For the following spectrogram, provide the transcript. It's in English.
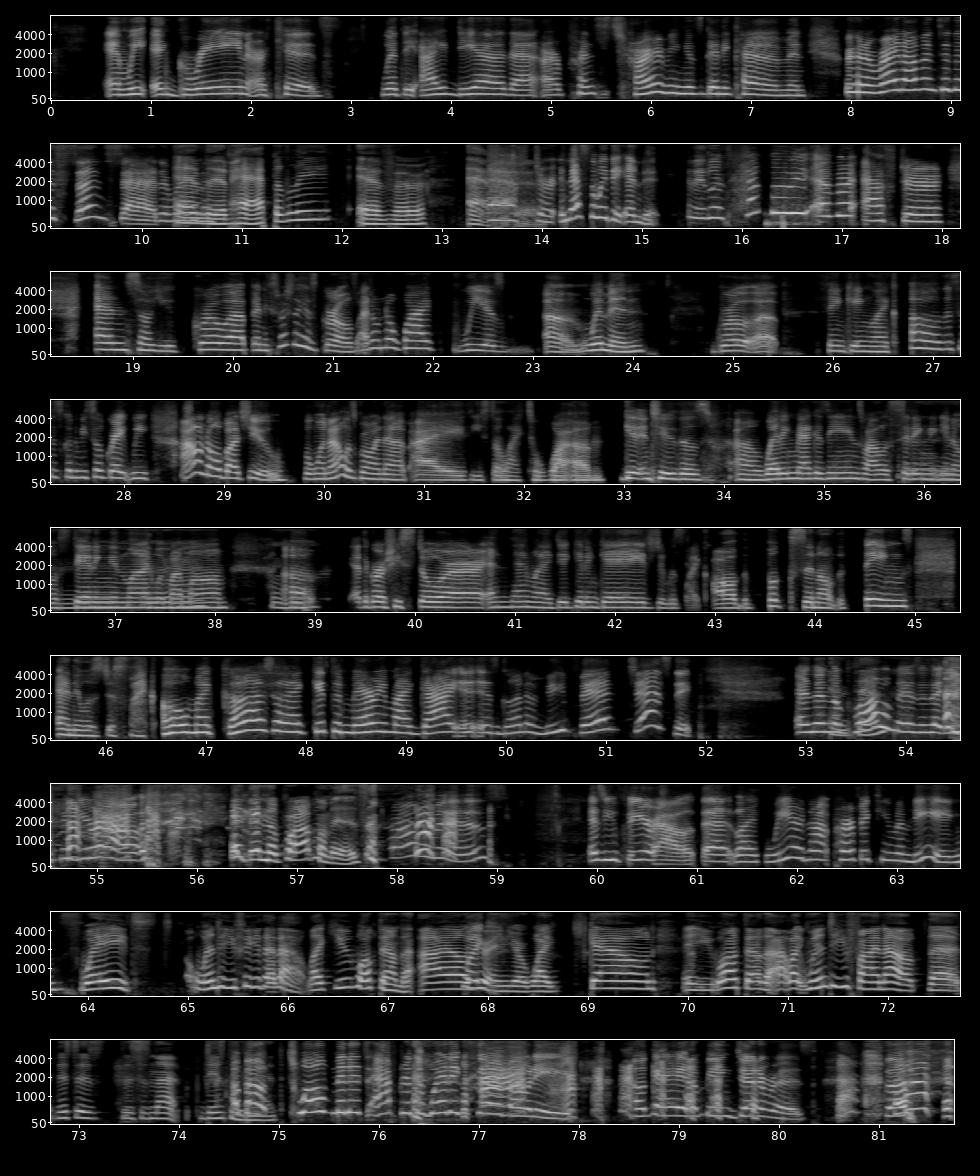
And we ingrain our kids with the idea that our Prince Charming is going to come and we're going to ride off into the sunset and we're and gonna live happily ever after. after. And that's the way they end it. And they lived happily ever after. And so you grow up, and especially as girls, I don't know why we as um, women grow up thinking like, oh, this is going to be so great. We, I don't know about you, but when I was growing up, I used to like to um, get into those uh, wedding magazines while I was sitting, you know, standing in line with my Mhm. mom Mhm. um, at the grocery store. And then when I did get engaged, it was like all the books and all the things. And it was just like, oh my gosh, I get to marry my guy. It is going to be fantastic. And then the And then- problem is, is that you figure out, and then the problem is, problem is, as you figure out that like we are not perfect human beings. wait, when do you figure that out? Like you walk down the aisle, Like- you're in your white gown, and you walk down the aisle. Like when do you find out that this is this is not Disney. About 12 minutes after the wedding ceremony. Okay. And I'm being generous. So, you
